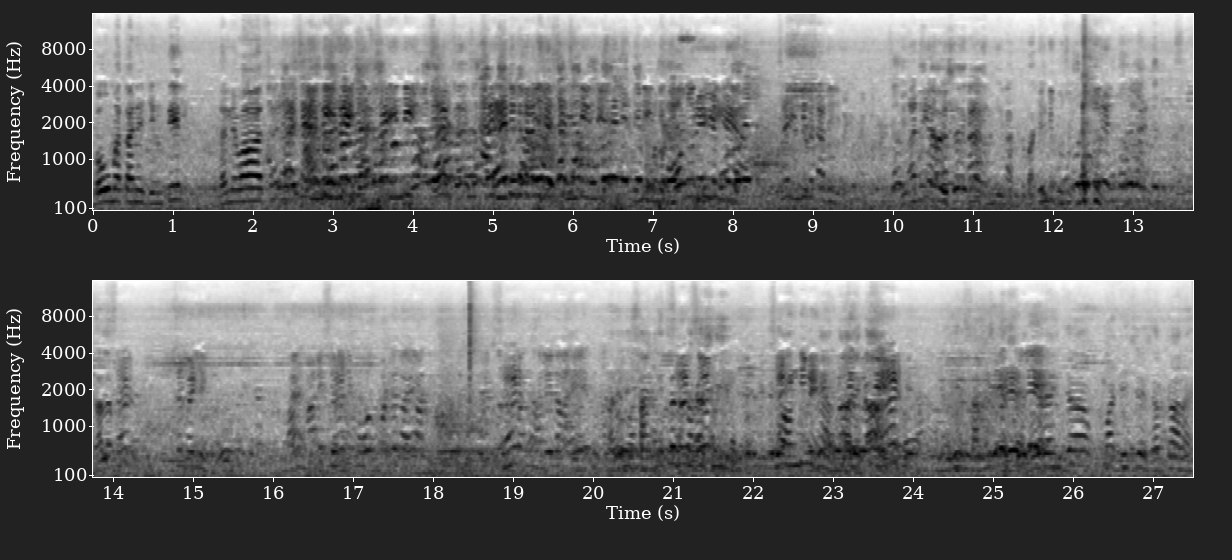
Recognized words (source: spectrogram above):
बहुमताने जिंकतील धन्यवाद हिंदी हिंदी का विषय काय हिंदी बाकी झालं अरे मी सांगितलं ना मगाशी. आले का? मी सांगितलं शेतकऱ्यांच्या पाठीचे सरकार आहे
